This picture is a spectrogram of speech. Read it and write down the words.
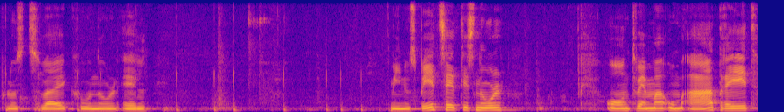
plus 2Q0L minus BZ ist 0. Und wenn man um A dreht,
